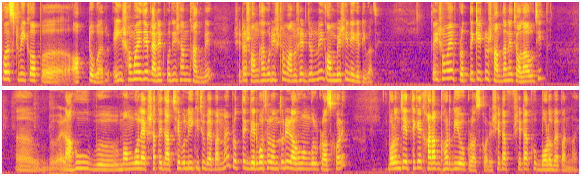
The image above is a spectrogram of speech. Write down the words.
first week of October এই সময় যে প্ল্যানেট পজিশন থাকবে, সেটা সংখ্যাগরিষ্ঠ মানুষের জন্যই কম বেশি নেগেটিভ আছে। তো এই সময় প্রত্যেকে একটু সাবধানে চলা উচিত। রাহু মঙ্গল একসাথে যাচ্ছে বলেই কিছু ব্যাপার নয়। প্রত্যেক দেড় বছর অন্তরই রাহু, মঙ্গল ক্রস করে। বরঞ্চ এর থেকে খারাপ ঘর দিয়েও ক্রস করে। সেটা সেটা খুব বড় ব্যাপার নয়।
